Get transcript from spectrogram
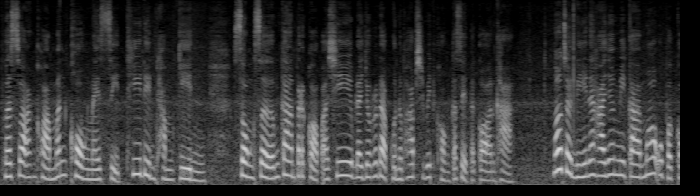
เพื่อสร้างความมั่นคงในในสิทธิที่ดินทำกิน ส่งเสริมการประกอบอาชีพ และยกระดับคุณภาพชีวิตของเกษตรกรค่ะ นอกจากนี้นะคะยังมีการมอบอุปก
